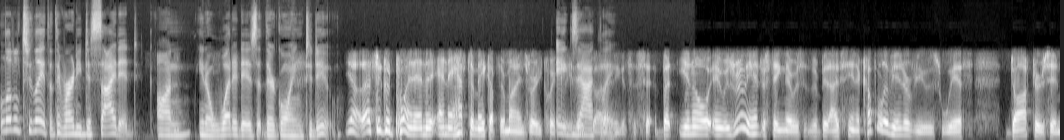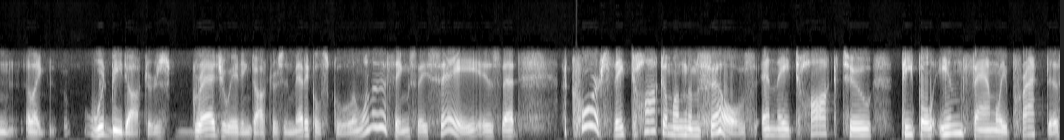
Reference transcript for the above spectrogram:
a little too late that they've already decided on you know what it is that they're going to do. Yeah, that's a good point, and and they have to make up their minds very quickly. Exactly. Got, I think it's a, but you know it was really interesting. There was I've seen a couple of interviews with doctors in like would be doctors, graduating doctors in medical school, and one of the things they say is that of course, they talk among themselves and they talk to people in family practice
